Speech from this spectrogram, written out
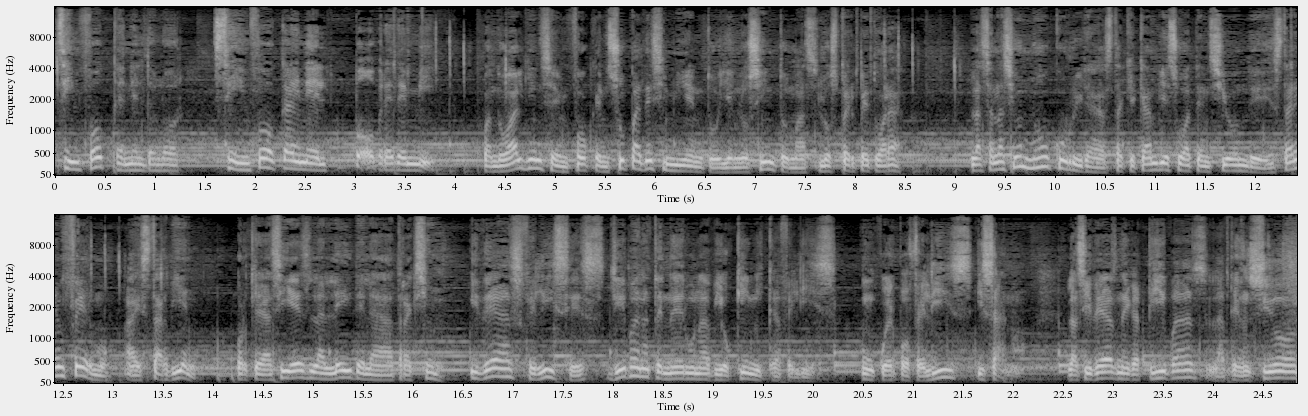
se enfoca en el dolor, se enfoca en el pobre de mí. Cuando alguien se enfoca en su padecimiento y en los síntomas, los perpetuará. La sanación no ocurrirá hasta que cambie su atención de estar enfermo a estar bien, porque así es la ley de la atracción. Ideas felices llevan a tener una bioquímica feliz, un cuerpo feliz y sano. Las ideas negativas, la tensión,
